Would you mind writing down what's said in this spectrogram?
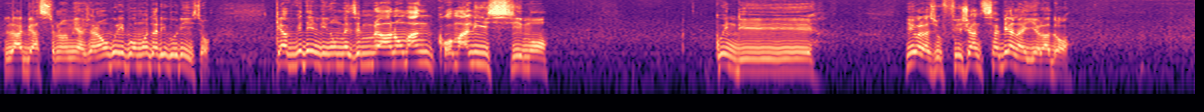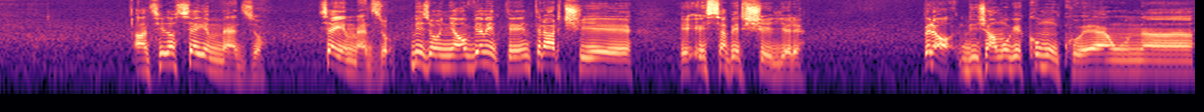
la gastronomia c'erano pure i pomodori con riso che a vederli non mi sembravano manco malissimo. Quindi io la sufficienza piena gliela do anzi do 6 e mezzo. 6 e mezzo. Bisogna ovviamente entrarci e, e, e saper scegliere. Però diciamo che comunque è un,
